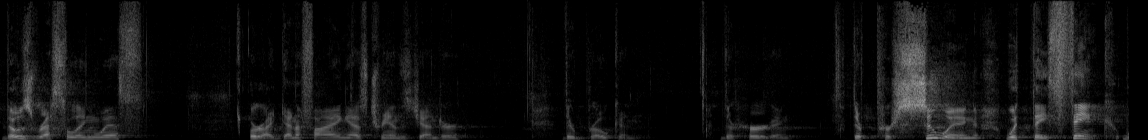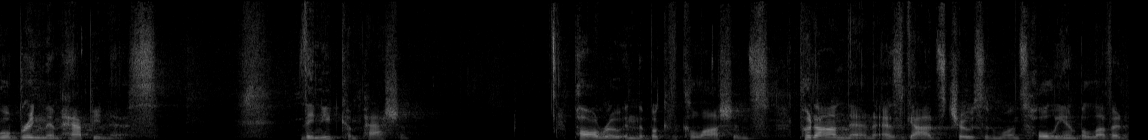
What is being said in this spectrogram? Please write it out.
Those wrestling with or identifying as transgender, they're broken, they're hurting, they're pursuing what they think will bring them happiness. They need compassion. Paul wrote in the book of Colossians Put on then, as God's chosen ones, holy and beloved,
